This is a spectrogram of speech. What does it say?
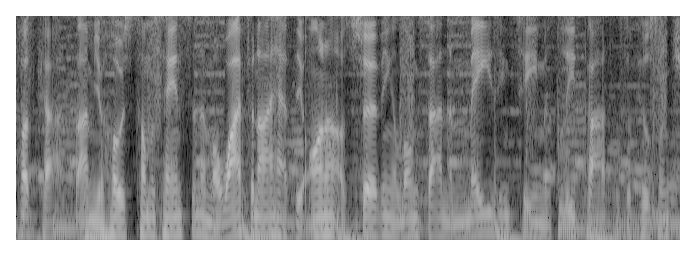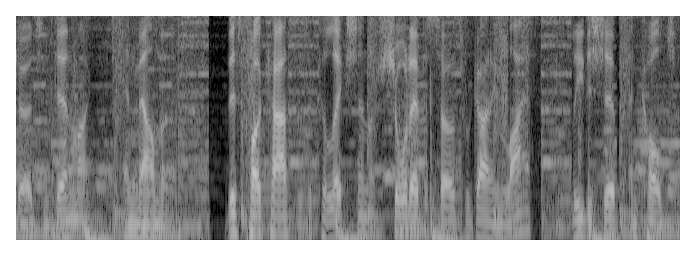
podcast. I'm your host, Thomas Hansen, and my wife and I have the honor of serving alongside an amazing team as lead pastors of Hillsong Church in Denmark and Malmö. This podcast is a collection of short episodes regarding life, leadership, and culture.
